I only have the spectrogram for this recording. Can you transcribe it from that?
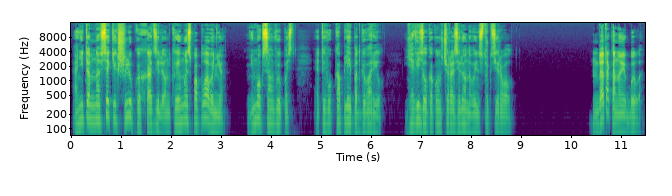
Они там на всяких шлюпках ходили, он КМС по плаванию. Не мог сам выпасть. Это его Коплей подговорил. Я видел, как он вчера Зеленого инструктировал. Да так оно и было.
